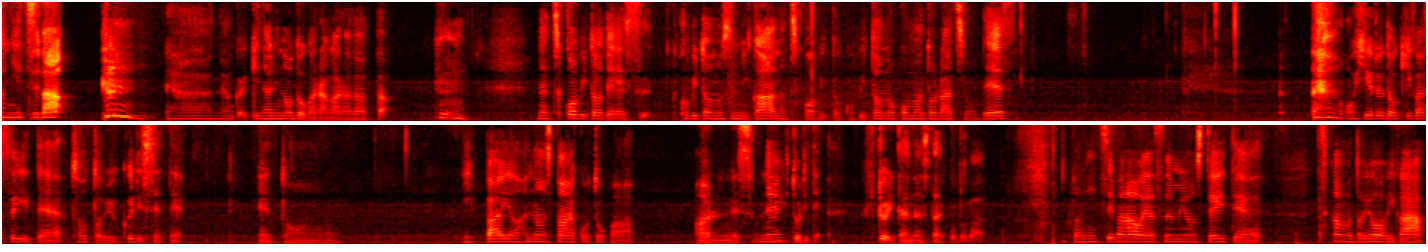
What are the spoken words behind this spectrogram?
んにちは。いやなんかいきなり喉ガラガラだった。夏小人です。小人の住みか、夏小人、小人の小窓ラジオです。お昼時が過ぎて、ちょっとゆっくりしてて、えっと、いっぱい話したいことがあるんですよね、一人で。一人で話したいことが。土日はお休みをしていて、しかも土曜日が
